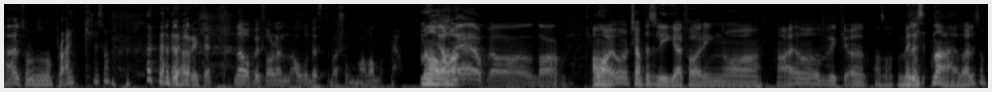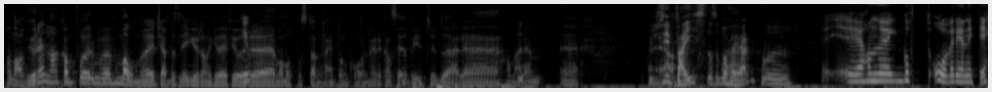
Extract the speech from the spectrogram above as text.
Det er litt sånn prank, liksom. ja, riktig. Men jeg håper vi får den aller beste versjonen av han. da. Men han, Ja, det håper jeg da han har jo Champions League-erfaring og er jo virker, eh, altså, Merittene er jo der, liksom. Han avgjorde en eller annen kamp for, for Malmö i Champions League. Gjorde han ikke det i fjor? Jo. Eh, Var han oppe og stanga inn på en corner? Dere kan se det på YouTube. Det er, uh, han er en vil Du sier beist, altså på høyeren? Han er godt over 1,90.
